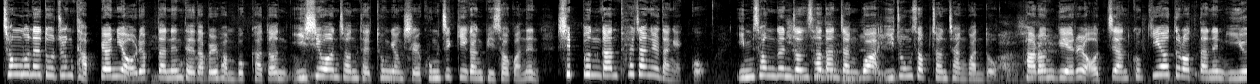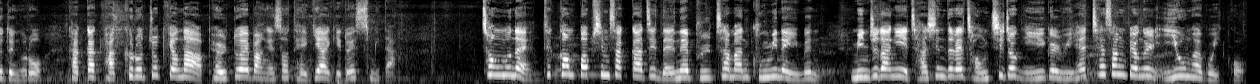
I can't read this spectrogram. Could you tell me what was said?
청문회 도중 답변이 어렵다는 대답을 반복하던 이시원 전 대통령실 공직기강 비서관은 10분간 퇴장을 당했고 임성근 전 사단장과 이종섭 전 장관도 발언 기회를 얻지 않고 끼어들었다는 이유 등으로 각각 밖으로 쫓겨나 별도의 방에서 대기하기도 했습니다. 청문회, 특검법 심사까지 내내 불참한 국민의힘은 민주당이 자신들의 정치적 이익을 위해 최상병을 이용하고 있고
